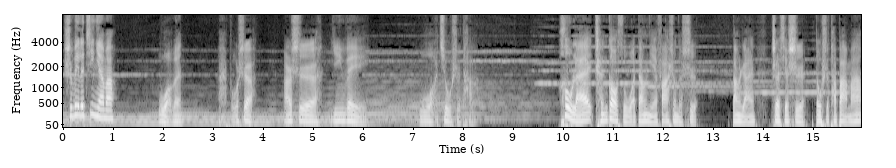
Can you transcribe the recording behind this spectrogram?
是为了纪念吗？”我问。哎，不是，而是因为我就是他。后来陈告诉我当年发生的事，当然这些事都是他爸妈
